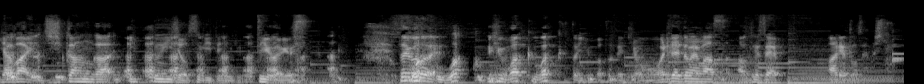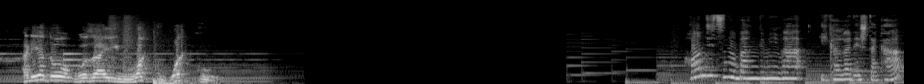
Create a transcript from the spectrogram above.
やばい、時間が1分以上過ぎているっていうだけです。ということで、ワクワク ワクワクということで今日も終わりたいと思います。青木先生、ありがとうございました。ありがとうございワクワク。本日の番組はいかがでしたか？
